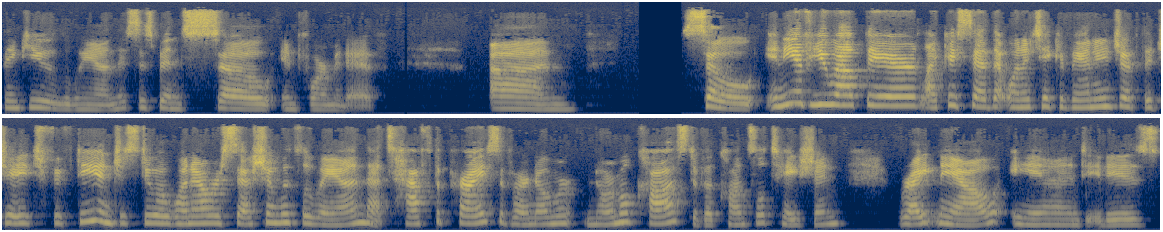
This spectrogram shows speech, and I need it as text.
Thank you, Luann. This has been so informative. Um, so, any of you out there, like I said, that want to take advantage of the JH50 and just do a one hour session with Luann, that's half the price of our normal, normal cost of a consultation right now. And it is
